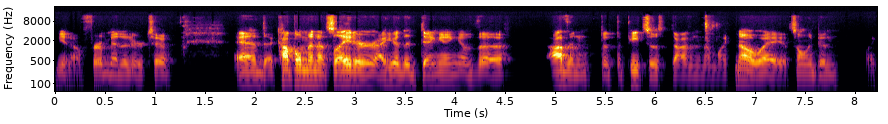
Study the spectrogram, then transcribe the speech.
you know, for a minute or two. And a couple minutes later, I hear the dinging of the oven that the pizza's done. I'm like, no way, it's only been like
